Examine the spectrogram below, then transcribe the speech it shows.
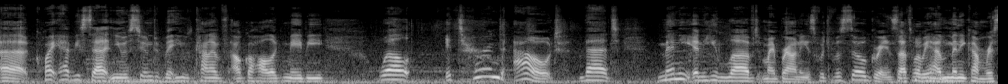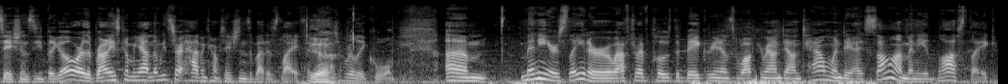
uh, quite heavy set, and you assumed that he was kind of alcoholic, maybe. Well, it turned out that many, and he loved my brownies, which was so great. So that's why we had many conversations. He'd be like, "Oh, are the brownies coming out?" And then we'd start having conversations about his life. And Yeah. it was really cool. Um, many years later, after I've closed the bakery and I was walking around downtown one day, I saw him, and he had lost like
